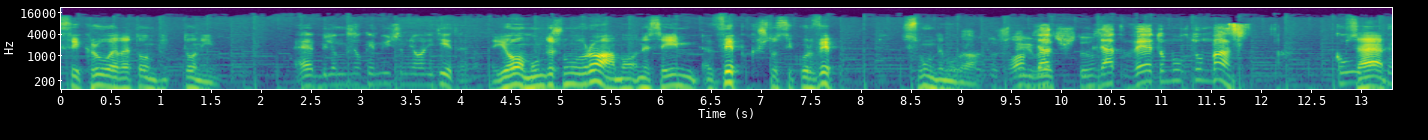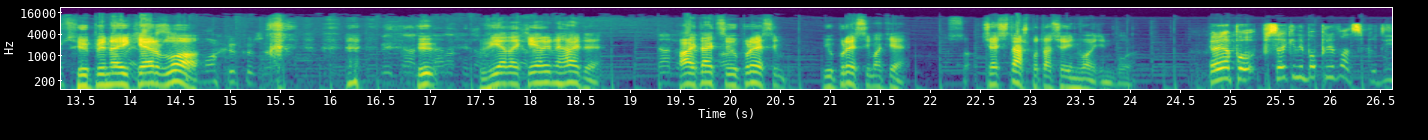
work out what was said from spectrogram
kësi kru edhe toni ime. E bilëm nuk e mysëm një anë i tjetër. Jo, mund është mu vra, mo nëse im vip, kështu si kur vip, së mund dhe mu vra. Shtu po, vetë mu këtu mbas. Se, hypi në i kjerë vlo. Hypi, vje dhe kjerë i në hajte. Hajt, hajt, si ju presim. Ju presim atje. Çe so, tash po ta çojin vajtin burr. Jo, jo, po pse keni bë privat, s'po di,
